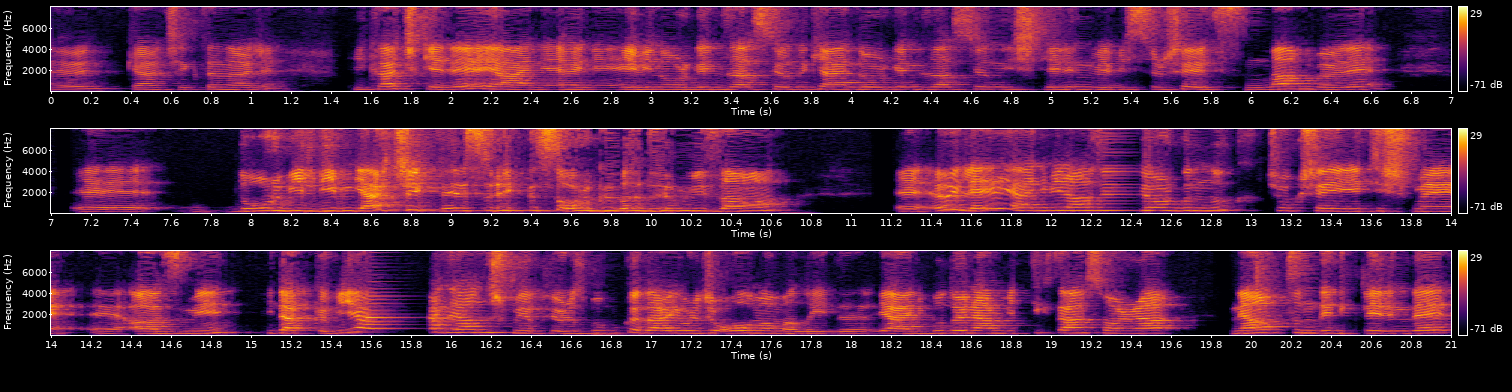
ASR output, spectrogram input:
Evet, gerçekten öyle. Birkaç kere yani hani evin organizasyonu, kendi organizasyonu, işlerin ve bir sürü şey açısından böyle e, doğru bildiğim gerçekleri sürekli sorguladığım bir zaman. E, öyle yani biraz yorgunluk, çok şeye yetişme e, azmi. Bir dakika bir yerde yanlış mı yapıyoruz? Bu bu kadar yorucu olmamalıydı. Yani bu dönem bittikten sonra ne yaptın dediklerinde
